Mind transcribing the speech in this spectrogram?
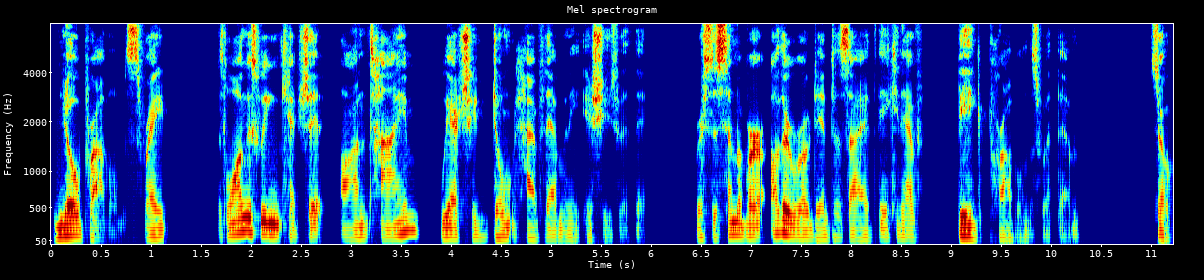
No problems, right? As long as we can catch it on time, we actually don't have that many issues with it. Versus some of our other rodenticides, they can have big problems with them. So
